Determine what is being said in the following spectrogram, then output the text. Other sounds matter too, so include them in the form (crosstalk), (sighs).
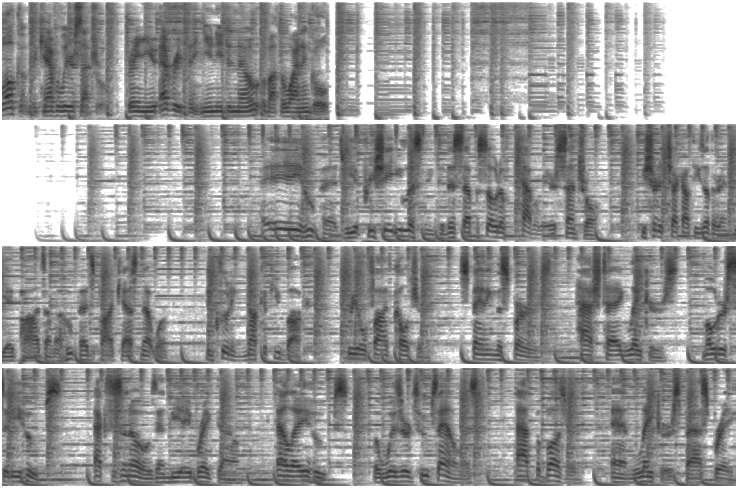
Welcome to Cavalier Central, bringing you everything you need to know about the wine and gold. Hey, Hoopheads, we appreciate you listening to this episode of Cavalier Central. Be sure to check out these other NBA pods on the Hoopheads Podcast Network, including Nuck If You Buck, 305 Culture, Spanning the Spurs, Hashtag Lakers, Motor City Hoops, X's and O's NBA Breakdown, LA Hoops, The Wizards Hoops Analyst, At the Buzzer, and Lakers Fast Break.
